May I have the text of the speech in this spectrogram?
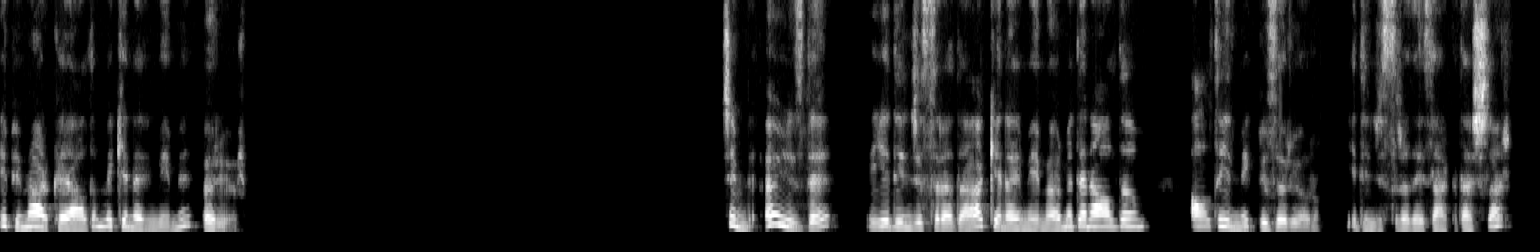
İpimi arkaya aldım ve kenar ilmeğimi örüyorum. Şimdi ön yüzde 7. sırada kenar ilmeğimi örmeden aldım. 6 ilmek düz örüyorum. 7. sıradayız arkadaşlar.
